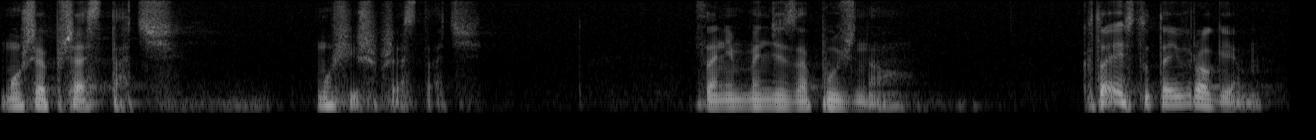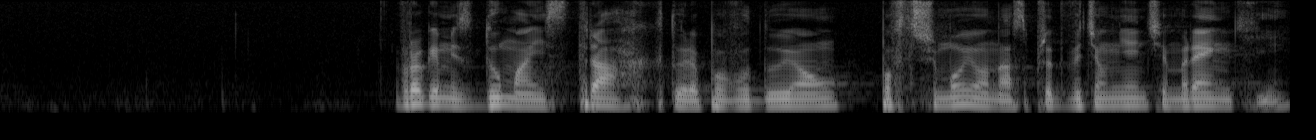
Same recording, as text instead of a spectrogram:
Muszę przestać. Musisz przestać. Zanim będzie za późno. Kto jest tutaj wrogiem? Wrogiem jest duma i strach, które powodują, powstrzymują nas przed wyciągnięciem ręki.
